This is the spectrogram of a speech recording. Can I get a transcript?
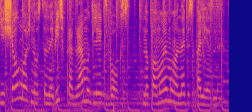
Еще можно установить программу для Xbox, но по-моему она бесполезная.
